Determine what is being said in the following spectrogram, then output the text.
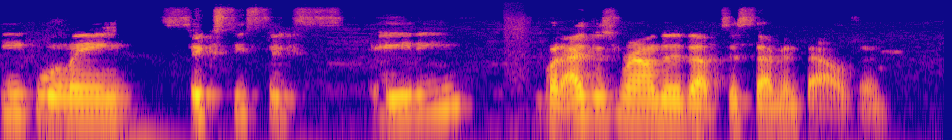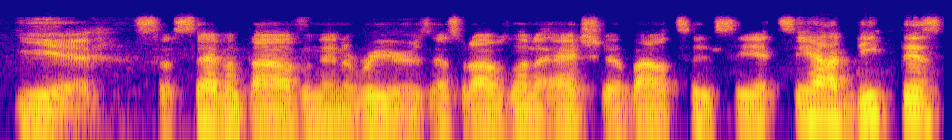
equaling sixty six eighty, but I just rounded it up to seven thousand. Yeah, so seven thousand in arrears. That's what I was going to ask you about too. See, see how deep this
